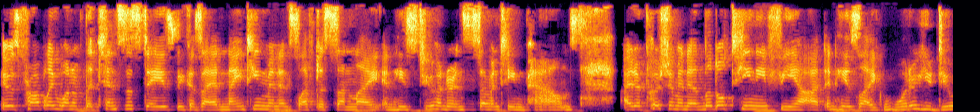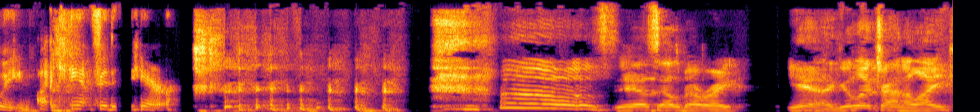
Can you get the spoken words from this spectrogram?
It was probably one of the tensest days because I had 19 minutes left of sunlight and he's 217 pounds. I had to push him in a little teeny Fiat and he's like, what are you doing? I can't fit in here. oh, yeah, sounds about right. Yeah, good luck trying to like,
